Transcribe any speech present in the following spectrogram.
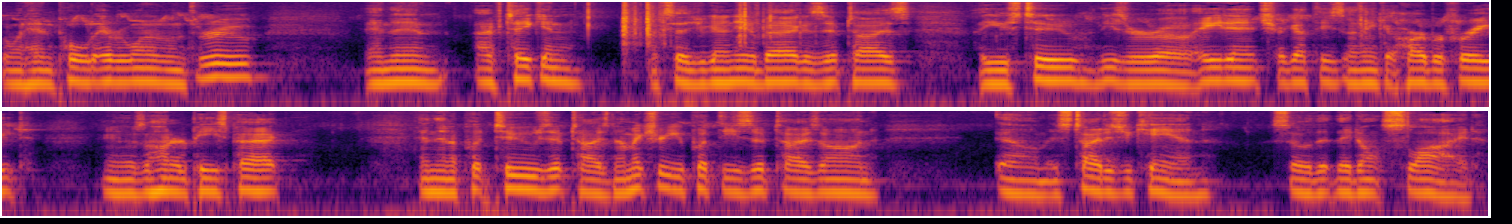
So I went ahead and pulled every one of them through. And then I've taken, like I said, you're going to need a bag of zip ties. I used two. These are uh, 8 inch. I got these, I think, at Harbor Freight. You know, there's a 100 piece pack. And then I put two zip ties. Now make sure you put these zip ties on um, as tight as you can so that they don't slide.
